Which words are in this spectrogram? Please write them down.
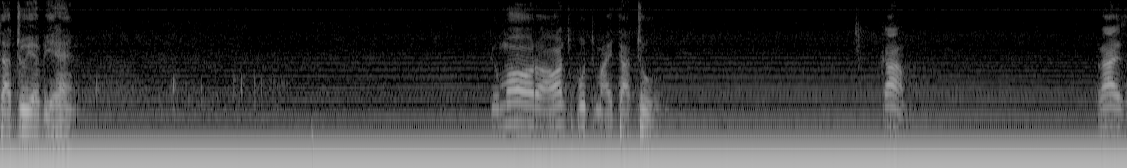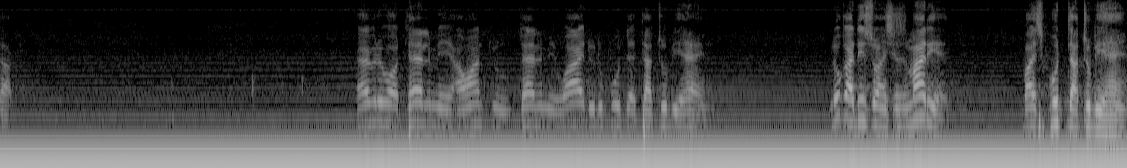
tattoo here behind. Tomorrow I want to put my tattoo. Come. Rise up. Everyone tell me, I want to tell me why did you put the tattoo behind? Look at this one, she's married, but put tattoo behind.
